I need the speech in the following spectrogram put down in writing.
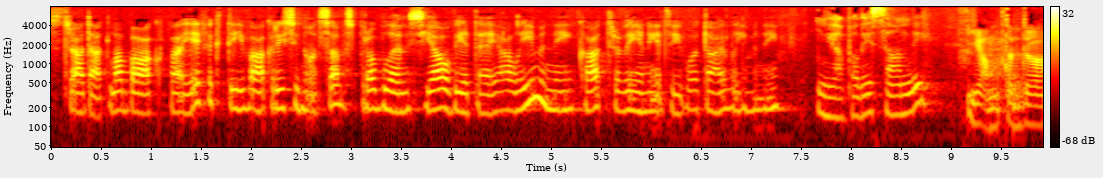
strādāt labāk vai efektīvāk, risinot savas problēmas jau vietējā līmenī, katra viena iedzīvotāja līmenī. Jā, paldies, Sandi! Jā, tad uh,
